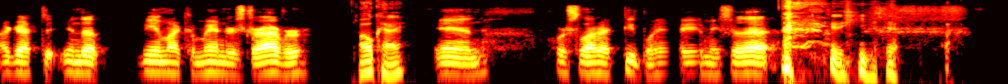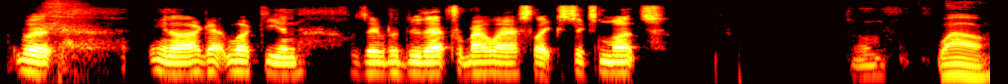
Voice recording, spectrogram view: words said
I got to end up being my commander's driver, Okay. and of course, a lot of people hated me for that. yeah. but you know, I got lucky and was able to do that for my last like six months. So, Wow,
